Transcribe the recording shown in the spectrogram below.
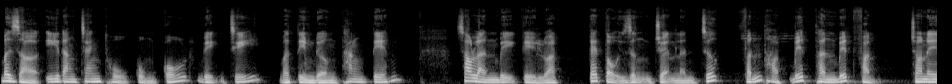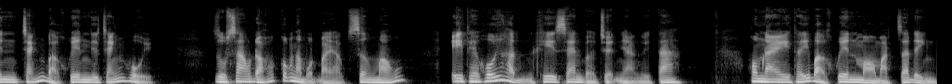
Bây giờ y đang tranh thủ củng cố vị trí và tìm đường thăng tiến. Sau lần bị kỷ luật, cái tội dựng chuyện lần trước Phấn thọt biết thân biết phận Cho nên tránh bà khuyên như tránh hủi Dù sao đó cũng là một bài học xương máu Y thế hối hận khi xen vào chuyện nhà người ta Hôm nay thấy bà khuyên mò mặt gia đình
